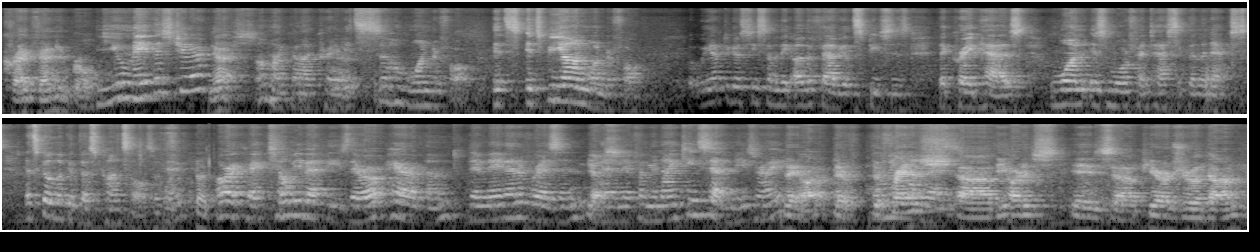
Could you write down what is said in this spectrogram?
Craig Van Den Brulle. You made this chair? Yes. Oh my God, Craig, Yeah. it's so wonderful. It's, it's beyond wonderful. We have to go see some of the other fabulous pieces that Craig has. One is more fantastic than the next. Let's go look at those consoles, okay? Good. All right, Craig, tell me about these. There are a pair of them. They're made out of resin. Yes. And they're from the 1970s, right? They are. They're, they're Tell me about French. Uh, the artist is uh, Pierre Giraudon.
